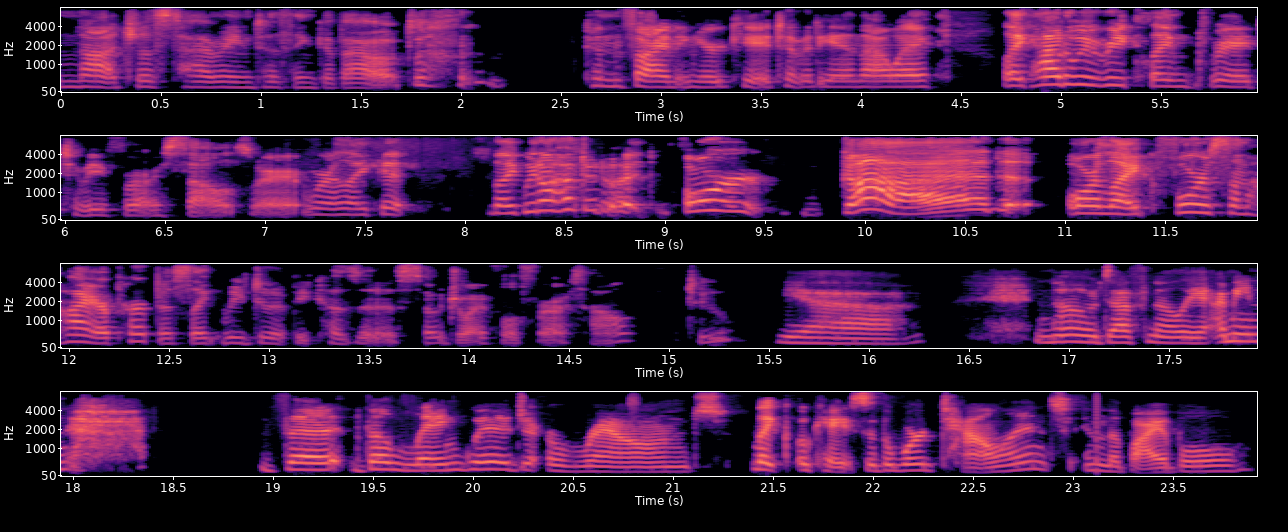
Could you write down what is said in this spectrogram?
not just having to think about confining your creativity in that way. Like, how do we reclaim creativity for ourselves where we're like it like we don't have to do it for God or like for some higher purpose. Like we do it because it is so joyful for ourselves too. Yeah. No, definitely. I mean, the the language around like okay, so the word talent in the Bible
